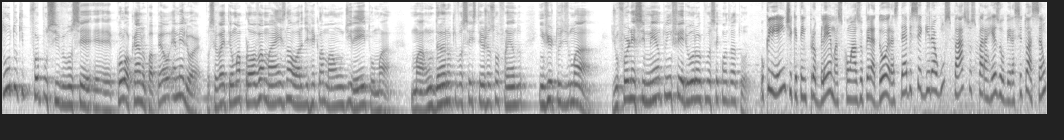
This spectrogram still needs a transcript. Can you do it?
tudo que for possível você é, colocar no papel é melhor. Você vai ter uma prova a mais na hora de reclamar um direito, uma, uma, um dano que você esteja sofrendo em virtude de, uma, de um fornecimento inferior ao que você contratou. O cliente que tem problemas com as operadoras deve seguir alguns passos para resolver a situação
